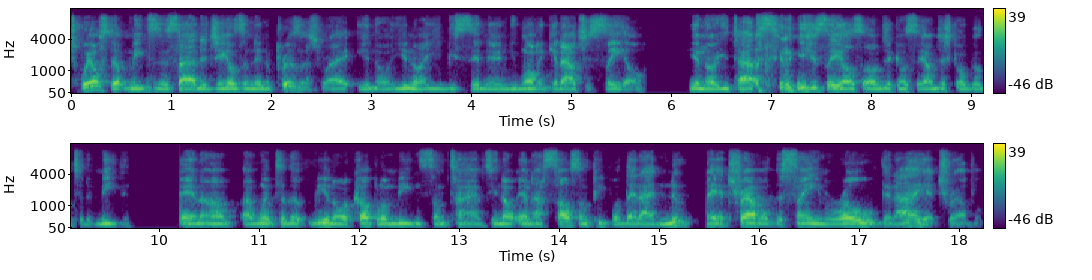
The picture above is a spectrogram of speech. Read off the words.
12 step meetings inside the jails and in the prisons, right? You know, you know, you'd be sitting there and you want to get out your cell. You know, you're tired of sitting in your cell. So I'm just gonna say, I'm just gonna go to the meeting. And um, I went to the, you know, a couple of meetings sometimes, you know, and I saw some people that I knew had traveled the same road that I had traveled.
